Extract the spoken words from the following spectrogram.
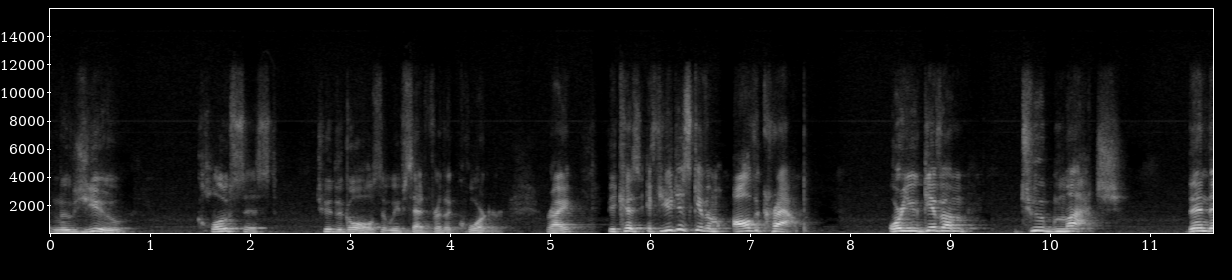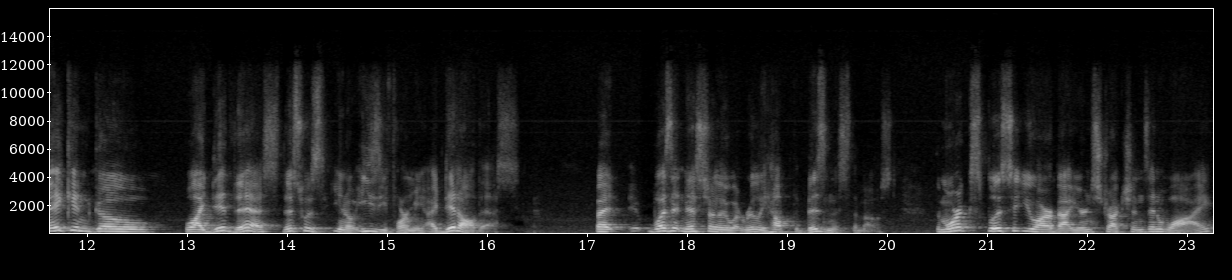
moves you closest to the goals that we've set for the quarter, right? Because if you just give them all the crap or you give them too much, then they can go, well, I did this. This was, you know, easy for me. I did all this. But it wasn't necessarily what really helped the business the most. The more explicit you are about your instructions and why,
